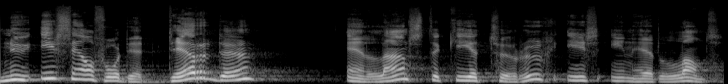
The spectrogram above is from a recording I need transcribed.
nu Israël voor de derde en laatste keer terug is in het land.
